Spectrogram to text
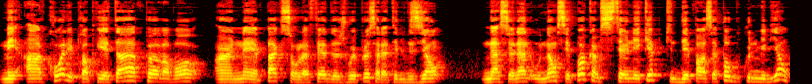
mais en quoi les propriétaires peuvent avoir un impact sur le fait de jouer plus à la télévision nationale ou non? C'est pas comme si c'était une équipe qui ne dépensait pas beaucoup de millions.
